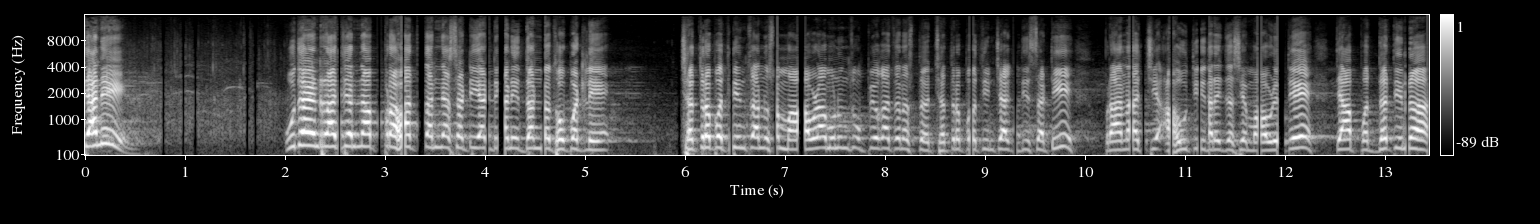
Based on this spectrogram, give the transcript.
त्यांनी उदयनराजेंना प्रभात आणण्यासाठी या ठिकाणी दंड थोपटले छत्रपतींचा नुसतं मावळा म्हणून उपयोगाचं नसतं. छत्रपतींच्या गदीसाठी प्राणाची आहुती जसे मावळे होते त्या पद्धतीनं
